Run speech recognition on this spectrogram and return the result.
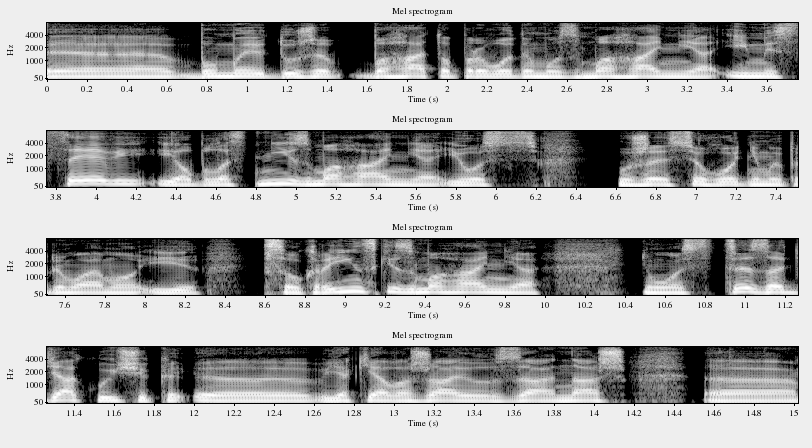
е, бо ми дуже багато проводимо змагання і місцеві, і обласні змагання. І ось уже сьогодні ми приймаємо і всеукраїнські змагання. Ось це задякуючи, е, як я вважаю, за наш е,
